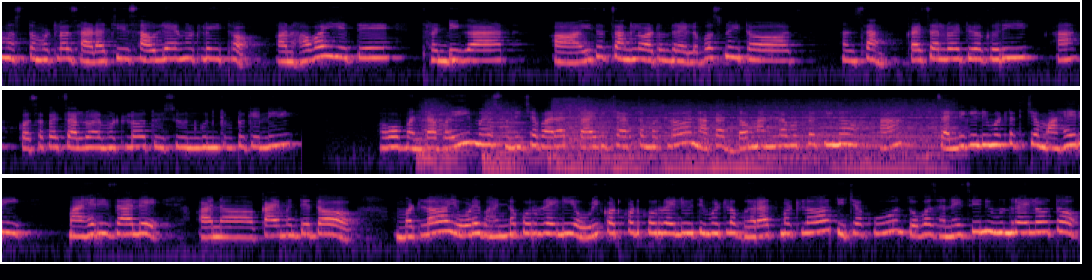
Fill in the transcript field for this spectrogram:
मस्त म्हटलं झाडाची सावली आहे म्हटलं इथं. आणि हवा येते थंडीगार. इथं चांगलं वाटून राहिलं बस नाही इथंच. आणि सांग काय चालू आहे तुझ्या घरी? हा कसं काय चालू आहे म्हटलं तू शिवून कुठं केली? हो बाई मला सुनीच्या बारात काय विचारतं दम आणला म्हटलं तिनं हा? चालली गेली म्हटलं तिच्या माहेरी माहेरी झाले. आणि काय म्हणते तर म्हटलं एवढे भांडणं करून राहिली एवढी कटकट करून राहिली होती म्हटलं घरात म्हटलं तिच्याकून दोघं जणांचे निघून राहिलं होतं.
